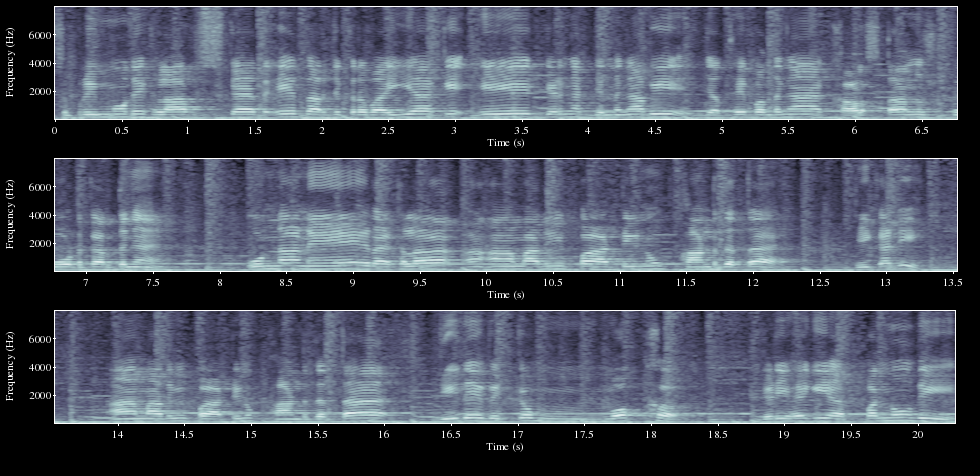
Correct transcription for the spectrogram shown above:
ਸੁਪਰੀਮੋ ਦੇ ਖਿਲਾਫ ਸ਼ਿਕਾਇਤ ਇਹ ਦਰਜ ਕਰਵਾਈ ਹੈ ਕਿ ਇਹ ਜਿਹੜੀਆਂ ਜਿੰਨੀਆਂ ਵੀ ਜਥੇਬੰਦੀਆਂ ਖਾਲਸਤਾਨ ਨੂੰ ਸਪੋਰਟ ਕਰਦੀਆਂ ਉਹਨਾਂ ਨੇ ਰਖਲਾ ਆਮ ਆਦਮੀ ਪਾਰਟੀ ਨੂੰ ਫੰਡ ਦਿੱਤਾ ਹੈ। ਠੀਕ ਹੈ ਜੀ? ਆਮ ਆਦਮੀ ਪਾਰਟੀ ਨੂੰ ਫੰਡ ਦਿੱਤਾ ਜਿਹਦੇ ਵਿੱਚੋਂ ਮੁੱਖ ਜਿਹੜੀ ਹੈਗੀ ਆ ਪੰਨੂ ਦੀ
